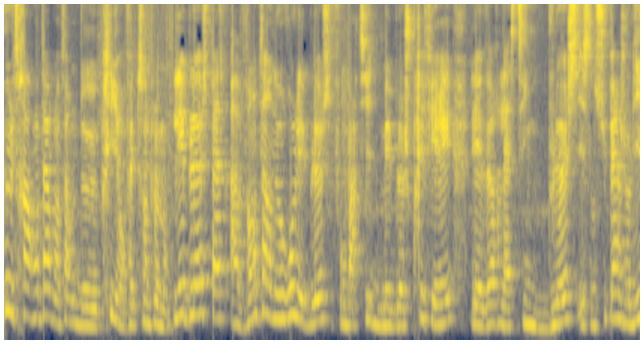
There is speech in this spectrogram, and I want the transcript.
ultra rentable en termes de prix en fait tout simplement. Les blushs passent à 21 euros, les blushs font partie de mes blushs préférés, les Everlasting Blush, ils sont super jolis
